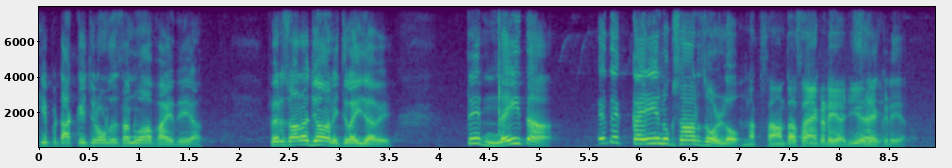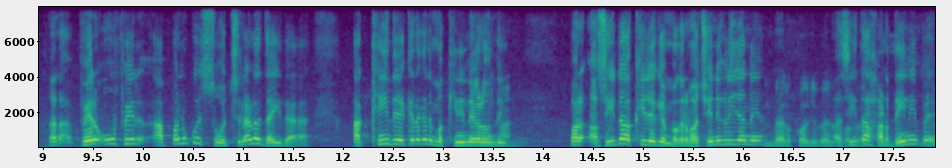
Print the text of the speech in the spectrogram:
ਕਿ ਪਟਾਕੇ ਚਲਾਉਣ ਦੇ ਸਾਨੂੰ ਆਹ ਫਾਇਦੇ ਆ। ਫਿਰ ਸਾਰਾ ਜਹਾਨ ਹੀ ਚਲਾਈ ਜਾਵੇ। ਤੇ ਨਹੀਂ ਤਾਂ ਇਹਦੇ ਕਈ ਨੁਕਸਾਨ ਸੁਣ ਲਓ। ਨੁਕਸਾਨ ਤਾਂ ਸੈਂਕੜੇ ਆ ਜੀ ਇਹਦੇ। ਸੈਂਕੜੇ ਆ। ਹਨਾ? ਫਿਰ ਉਹ ਫਿਰ ਆਪਾਂ ਨੂੰ ਕੋਈ ਸੋਚ ਲੈਣਾ ਚਾਹੀਦਾ। ਅੱਖੀਂ ਦੇਖ ਕੇ ਤਾਂ ਕਹਿੰਦੇ ਮੱਖੀ ਨਹੀਂ ਨਿਕਲ ਹੁੰਦੀ ਪਰ ਅਸੀਂ ਤਾਂ ਅੱਖੀ ਦੇ ਕੇ ਮਗਰਮੱਛ ਨਿਕਲੀ ਜਾਂਦੇ ਆ ਬਿਲਕੁਲ ਜੀ ਬਿਲਕੁਲ। ਅਸੀਂ ਤਾਂ ਹਟਦੇ ਹੀ ਨਹੀਂ ਪਏ।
